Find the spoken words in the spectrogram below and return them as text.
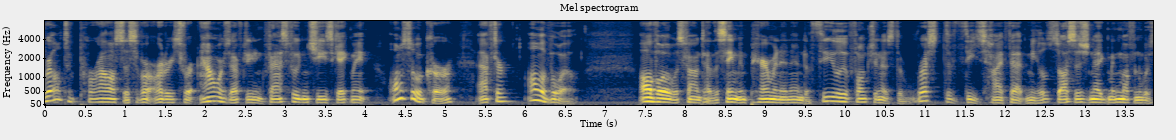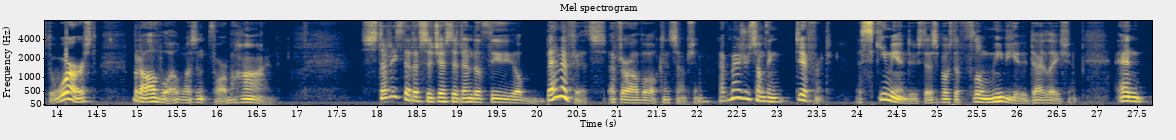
relative paralysis of our arteries for hours after eating fast food and cheesecake may also occur after olive oil. Olive oil was found to have the same impairment in endothelial function as the rest of these high-fat meals. Sausage and egg McMuffin was the worst, but olive oil wasn't far behind. Studies that have suggested endothelial benefits after olive oil consumption have measured something different, ischemia-induced as opposed to flow-mediated dilation. And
